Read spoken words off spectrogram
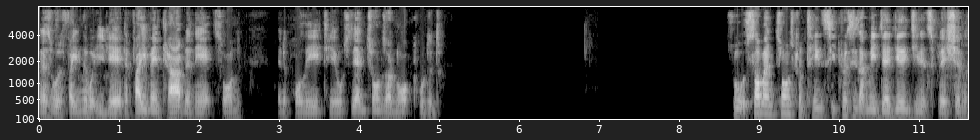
And this is finally what you get, the 5 end cap, and the exon in the poly tail. So the introns are not coded. So some introns contain sequences that may regulate gene expression.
